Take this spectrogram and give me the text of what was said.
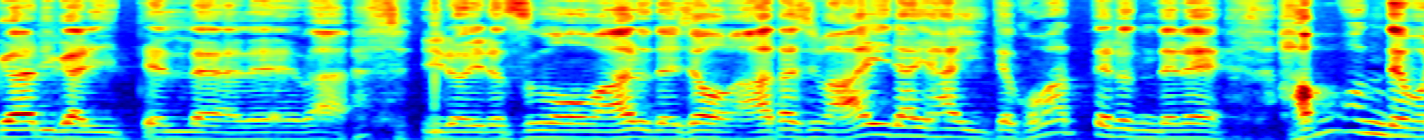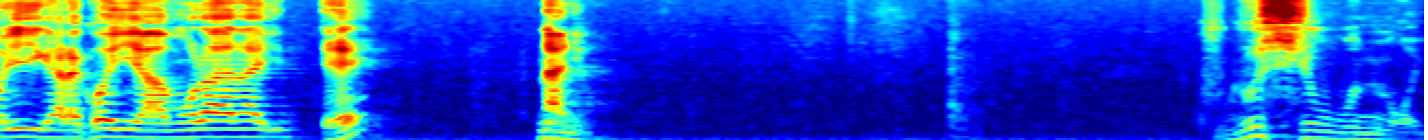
ガリガリ言ってんだよね。まあいろいろ都合もあるでしょう。私も間に入って困ってるんでね。半分でもいいから今夜はもらわない。え？何を？苦しゅうのい。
